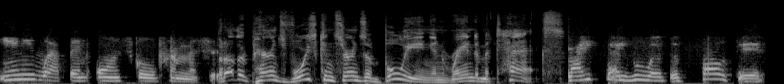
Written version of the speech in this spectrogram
any weapon on school premises. But other parents voiced concerns of bullying and random attacks. My son, who was assaulted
